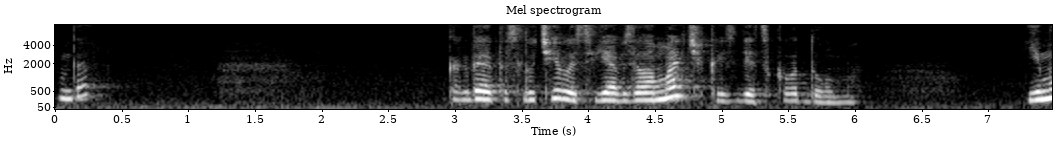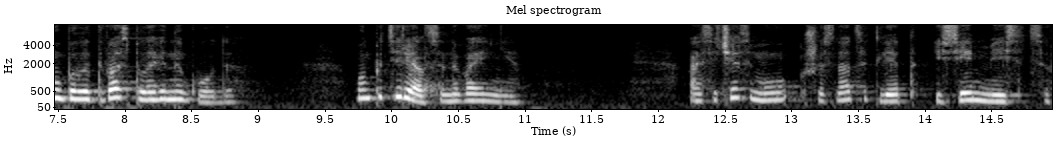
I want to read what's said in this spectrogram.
Да. Когда это случилось, я взяла мальчика из детского дома. Ему было два с половиной года. Он потерялся на войне. А сейчас ему 16 лет и 7 месяцев.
